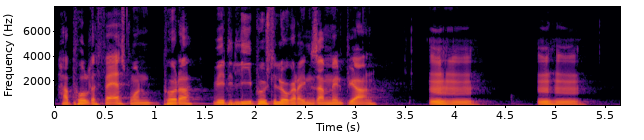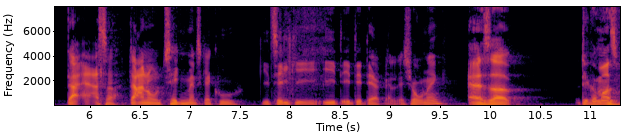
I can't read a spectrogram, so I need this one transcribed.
har pulled a fast one på dig, ved at de lige pludselig lukker dig ind sammen med en bjørn. Mhm. Mhm. Der er, altså, der er nogle ting, man skal kunne give tilgive i, i det der relation, ikke? Altså, det kommer også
